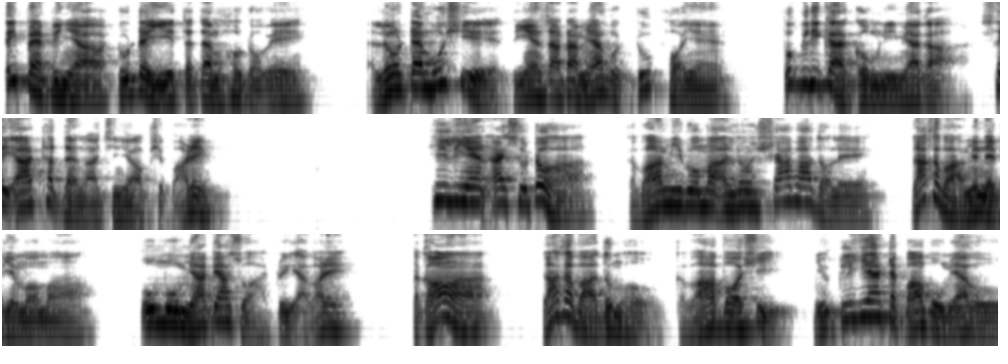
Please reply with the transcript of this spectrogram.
သိပ္ပံပညာတိုးတက်ရေးတသက်မဟုတ်တော့ပဲအလွန်တန်ဖိုးရှိတဲ့တယံဇာတများကိုတူးဖော်ရန်ပုဂ္ဂလိကကုမ္ပဏီများကစိတ်အားထက်သန်လာခြင်းကြောင့်ဖြစ်ပါတယ်။ Helium isotope ဟာကဘာမြေပေါ်မှာအလွန်ရှားပါတော့လဲလကဘာမျက်နှာပြင်ပေါ်မှာပုံမများပြားစွာတွေ့ရပါတယ်။၎င်းဟာလကဘာသို့မဟုတ်ကဘာပေါ်ရှိနျူကလ িয়ার တပ်ပေါင်းပုံများကို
